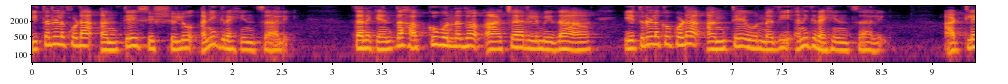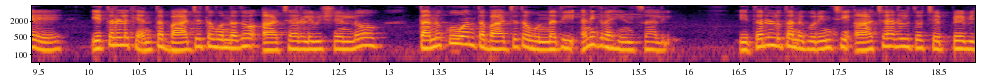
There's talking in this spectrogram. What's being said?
ఇతరులు కూడా అంతే శిష్యులు అని గ్రహించాలి. తనకెంత హక్కు ఉన్నదో ఆచార్యుల మీద ఇతరులకు కూడా అంతే ఉన్నది అని గ్రహించాలి. అట్లే ఇతరులకు ఎంత బాధ్యత ఉన్నదో ఆచార్యుల విషయంలో తనకు అంత బాధ్యత ఉన్నది అని గ్రహించాలి. ఇతరులు తన గురించి ఆచారాలతో చెప్పేవి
